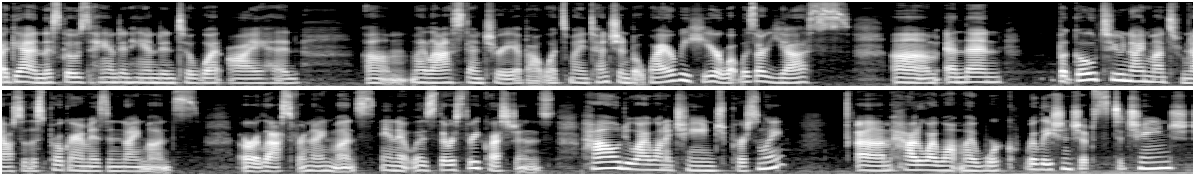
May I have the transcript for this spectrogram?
again, this goes hand in hand into what I had. Um, my last entry about what's my intention, but why are we here? What was our yes? Um, and then, but go to nine months from now. So this program is in nine months or lasts for nine months. And it was, there was three questions. How do I want to change personally? Um, how do I want my work relationships to change?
